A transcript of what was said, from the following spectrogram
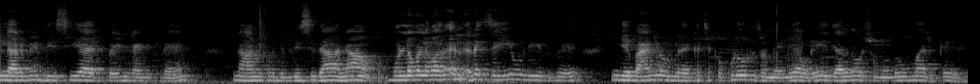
எல்லாருமே பிஸியாக இருப்பேன்னு நினைக்கிறேன். நானும் கொஞ்சம் பிஸி தான். ஆனால் முள்ள முள்ளமாக தான் எல்லாம் செய்ய முடியுது இங்கே பெங்களூரில் எக்கச்சக்க குளிர்னு சொன்னேன் இல்லையா? ஒரே ஜலதோஷம் முழுவமாக இருக்குது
